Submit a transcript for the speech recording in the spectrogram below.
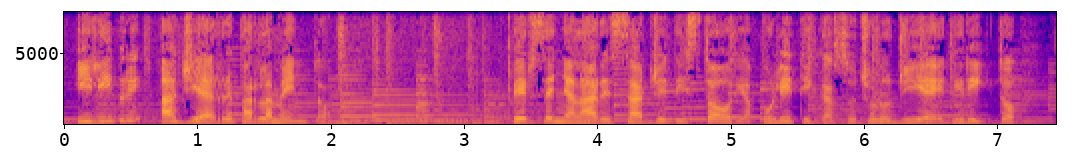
I libri AGR Parlamento. Per segnalare saggi di storia, politica, sociologia e diritto,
